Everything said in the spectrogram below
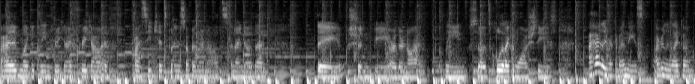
I'm like a clean freak and I freak out if I see kids putting stuff in their mouths and I know that they shouldn't be or they're not clean. So it's cool that I can wash these. I highly recommend these. I really like them.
